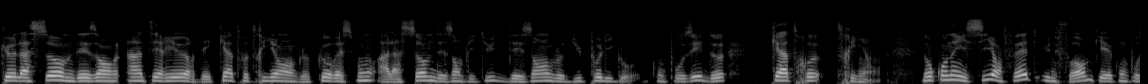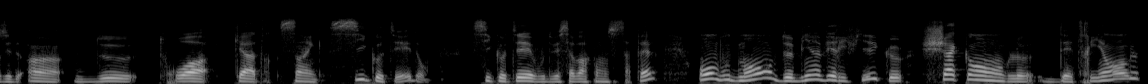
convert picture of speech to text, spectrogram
que la somme des angles intérieurs des quatre triangles correspond à la somme des amplitudes des angles du polygone, composé de quatre triangles. Donc on a ici en fait une forme qui est composée de 1, 2, 3, 4, 5, 6 côtés. Donc 6 côtés, vous devez savoir comment ça s'appelle. On vous demande de bien vérifier que chaque angle des triangles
